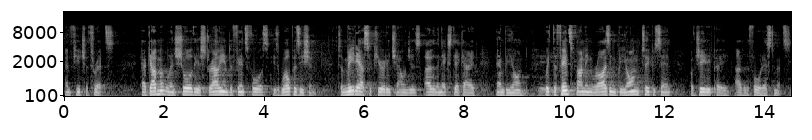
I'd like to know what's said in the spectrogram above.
and future threats. Our government will ensure the Australian Defence Force is well positioned to meet our security challenges over the next decade and beyond, with defence funding rising beyond 2 per cent of GDP over the forward estimates.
